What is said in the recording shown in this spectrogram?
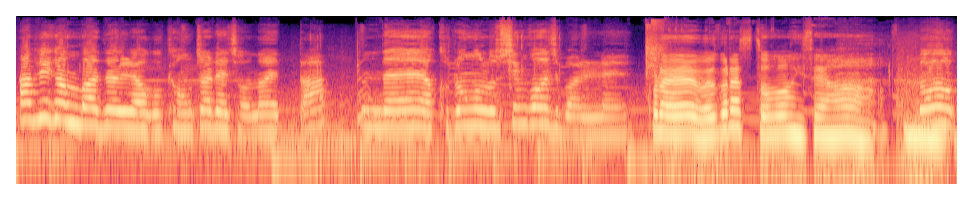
합의금 받으려고 경찰에 전화했다. 근데 그런 걸로 신고하지 말래. 그래 왜 그랬어 이세야? 음, 너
